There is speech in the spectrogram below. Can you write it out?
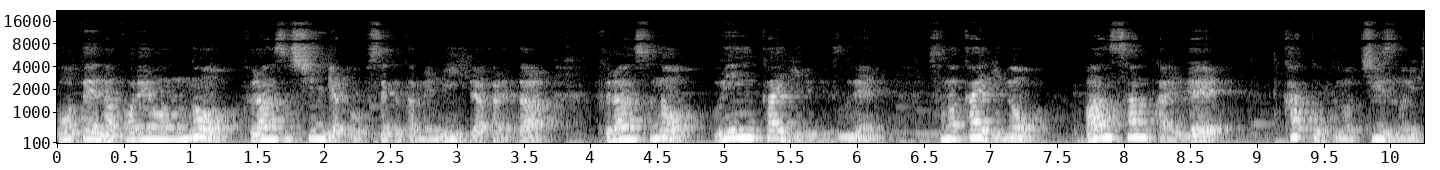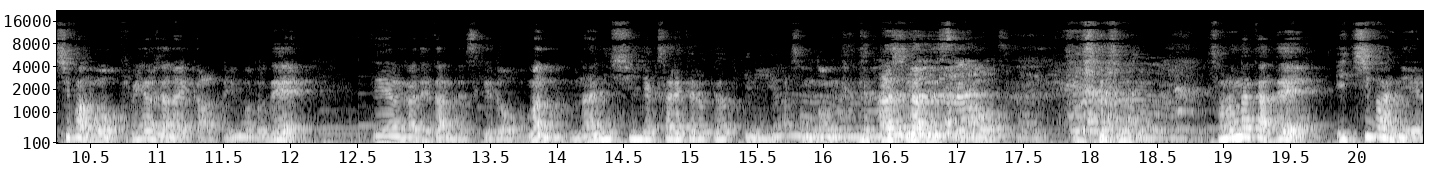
皇帝ナポレオンのフランス侵略を防ぐために開かれたフランスのウィーン会議でですね、その会議の晩餐会で各国のチーズの一番を決めようじゃないかということで提案が出たんですけど、まあ、何侵略されてる時に遊んどんねんって話なんですけど。そうそうそうそう。その中で一番に選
